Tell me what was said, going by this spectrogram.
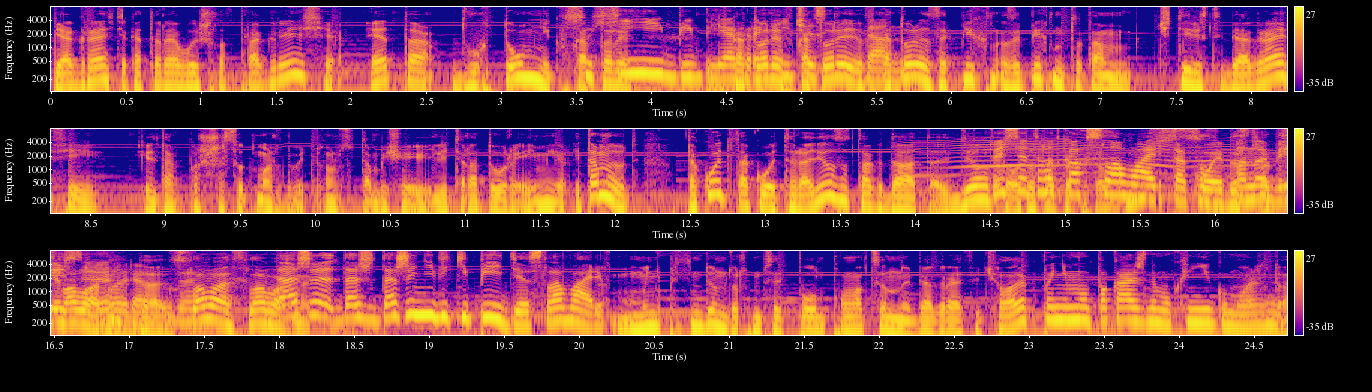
Биография, которая вышла в прогрессе, это двухтомник, в который, в который, в который, в который запих, запихнуто там 400 биографий, или так по 600 может быть, потому что там еще и литература, и мир. И там вот такой-то, такой-то родился тогда-то, делал То есть это вот как словарь такой по Нобелевской Да, слова, слова. Даже, даже, даже не Википедия, словарь. Мы не претендуем даже написать пол, полноценную биографию человека. По нему по каждому книгу можно да,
